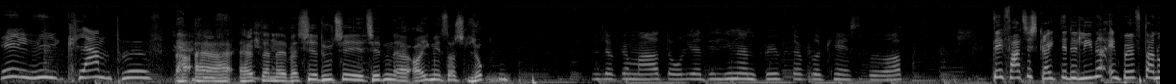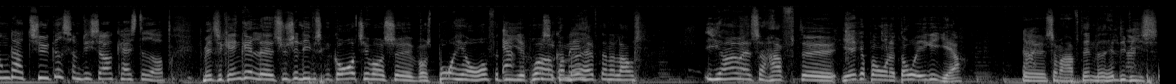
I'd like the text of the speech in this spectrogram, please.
Helt vildt klam bøf. Ha- ha- Halvdan, øh, hvad siger du til, til den, øh, og ikke mindst også lugten? Det lugter meget dårligt, og det ligner en bøf, der er blevet kastet op. Det er faktisk rigtigt. Det ligner en bøf, der er nogen, der har tykket, som de så har kastet op. Men til gengæld øh, synes jeg lige, vi skal gå over til vores, øh, vores bord herovre, fordi Ja, ja, jeg prøver at komme med, med. Halvdan og Lars. I har jo altså haft, øh, Jægerborgen er dog ikke jer, øh, som har haft den med, heldigvis.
